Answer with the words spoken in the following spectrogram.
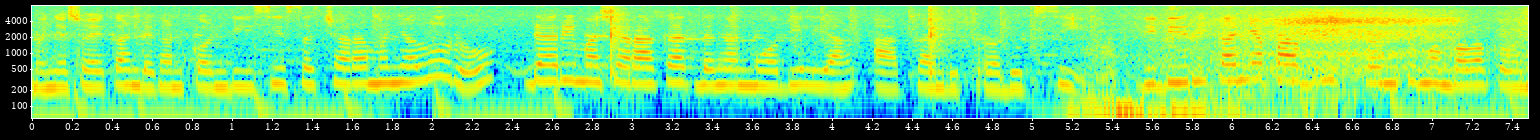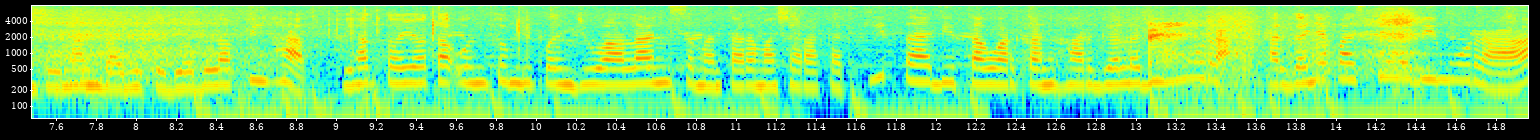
menyesuaikan dengan kondisi secara menyeluruh dari masyarakat dengan mobil yang akan diproduksi. Didirikannya pabrik tentu membawa keuntungan bagi kedua belah pihak. Pihak Toyota untung di penjualan sementara masyarakat kita ditawarkan harga lebih murah. Harganya pasti lebih murah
